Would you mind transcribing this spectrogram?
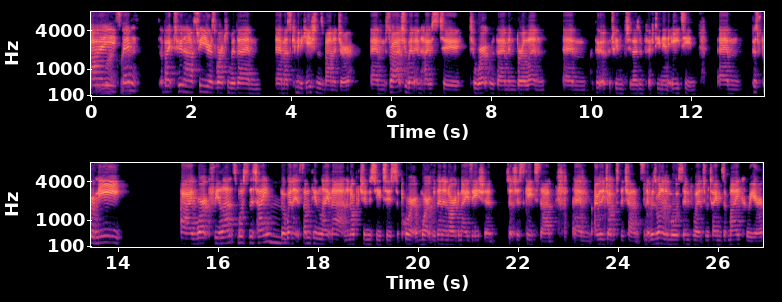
I spent with? about two and a half, three years working with them um, as communications manager. Um, so I actually went in house to to work with them in Berlin um, between 2015 and 18. Because um, for me, I work freelance most of the time, mm. but when it's something like that and an opportunity to support and work within an organisation such as Skateistan, um, I really jumped to the chance, and it was one of the most influential times of my career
